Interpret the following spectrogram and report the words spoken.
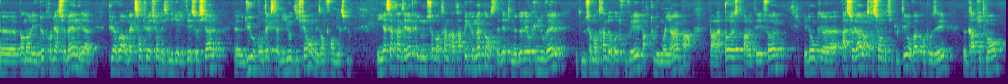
euh, pendant les deux premières semaines, il y a pu avoir une accentuation des inégalités sociales dues aux contextes familiaux différents des enfants bien sûr. Et il y a certains élèves que nous ne sommes en train de rattraper que maintenant, c'est-à-dire qu'ils ne donnaient aucune nouvelle et que nous sommes en train de retrouver par tous les moyens, par, par la poste, par le téléphone. Et donc euh, à cela, lorsqu'ils sont en difficulté, on va proposer euh, gratuitement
